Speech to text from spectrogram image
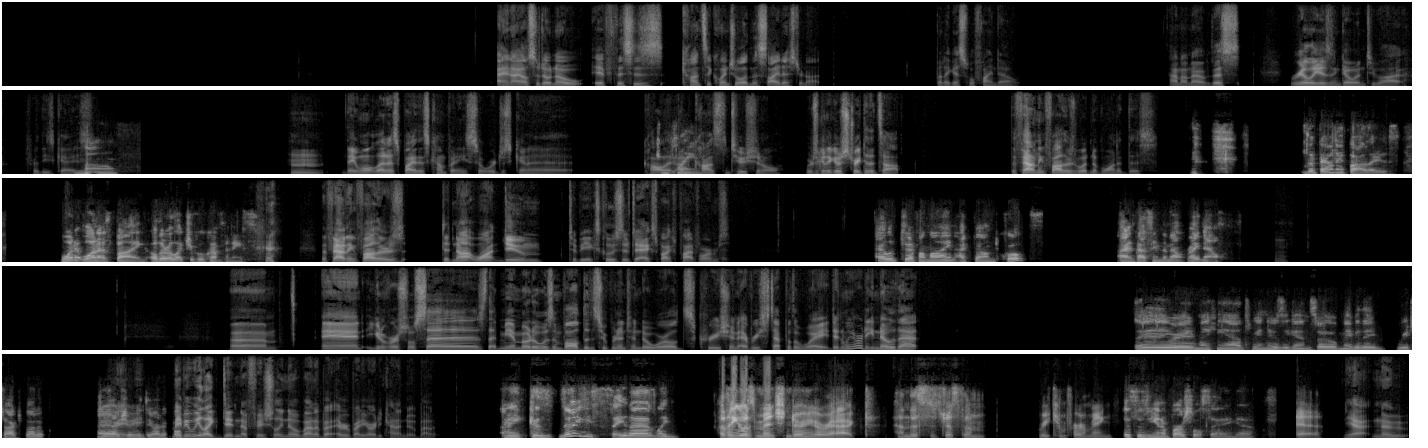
And I also don't know if this is consequential in the slightest or not. But I guess we'll find out. I don't know. This really isn't going too hot for these guys. No. Hmm. They won't let us buy this company, so we're just gonna call Complain. it unconstitutional. We're just gonna go straight to the top. The founding fathers wouldn't have wanted this. The founding fathers wouldn't one us buying other electrical companies. The founding fathers did not want Doom to be exclusive to Xbox platforms. I looked it up online. I found quotes. I'm passing them out right now. Um, and Universal says that Miyamoto was involved in Super Nintendo World's creation every step of the way. Didn't we already know that? They were making out to be news again, so maybe they re-talked about it. I actually read the article. Maybe we like didn't officially know about it, but everybody already kind of knew about it. I mean, because didn't he say that? Like, I think it was mentioned during Iraq, and this is just them reconfirming. this is Universal saying it. Yeah. Yeah, no,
